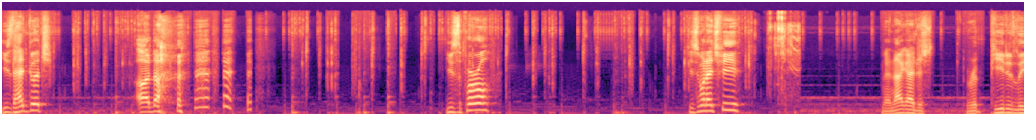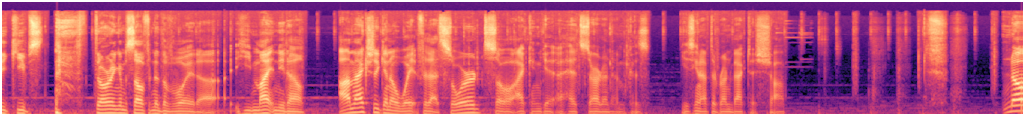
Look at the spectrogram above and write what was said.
Use the head glitch. Oh no. Use the pearl. She's 1 HP. Man, that guy just repeatedly keeps throwing himself into the void. Uh, he might need help. I'm actually going to wait for that sword so I can get a head start on him because he's to have to run back to his shop. No.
